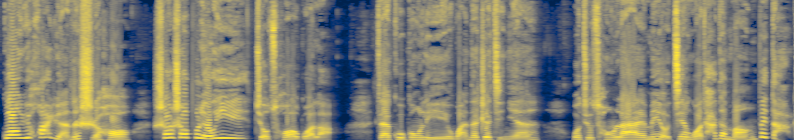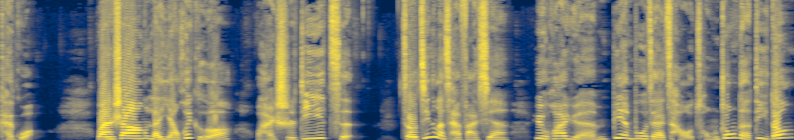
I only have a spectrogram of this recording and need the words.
逛御花园的时候，稍稍不留意就错过了。在故宫里玩的这几年，我就从来没有见过它的门被打开过。晚上来颜灰阁，我还是第一次。走近了，才发现御花园遍布在草丛中的地灯，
